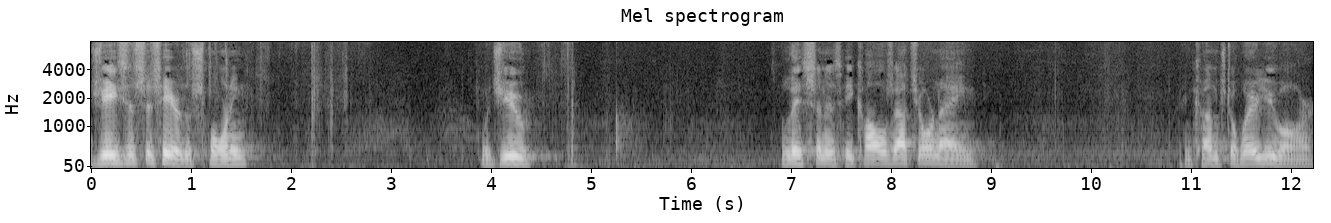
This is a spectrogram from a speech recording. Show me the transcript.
Jesus is here this morning. Would you listen as He calls out your name and comes to where you are?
